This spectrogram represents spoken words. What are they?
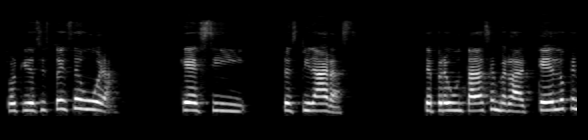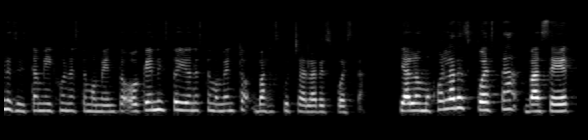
Porque yo sí estoy segura que si respiraras, te preguntaras en verdad, ¿qué es lo que necesita mi hijo en este momento o qué necesito yo en este momento? Vas a escuchar la respuesta. Y a lo mejor la respuesta va a ser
